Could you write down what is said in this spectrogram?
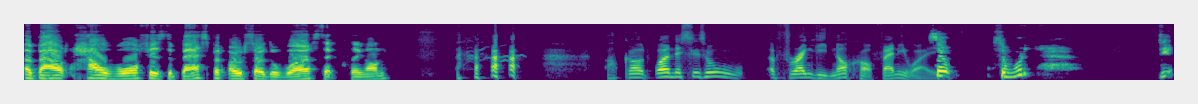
about how Worf is the best, but also the worst at Klingon. oh God! Well, this is all a Ferengi knockoff anyway. So, so what do you,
